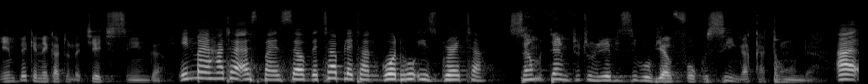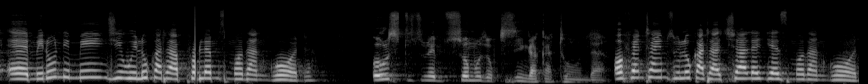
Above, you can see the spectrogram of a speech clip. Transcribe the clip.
empeke ne katonda ki ekisinga In my heart, I asked myself, the tablet and God, who is greater? sometime tutunula ebizibu byaffe okusinga katonda Uh, uh, mirundi mingi, we look at our problems more than God. oluusi tutunula ebitusoomooza okusinga katonda Oftentimes, we look at our challenges more than God.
